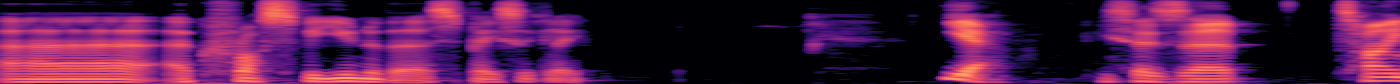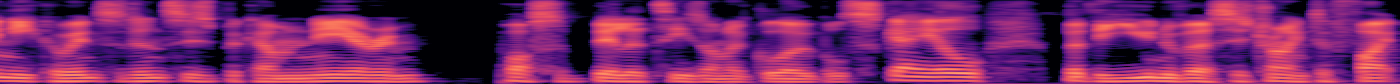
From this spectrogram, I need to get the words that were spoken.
uh, across the universe, basically. Yeah. He says uh, tiny coincidences become near impossibilities on a global scale, but the universe is trying to fight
